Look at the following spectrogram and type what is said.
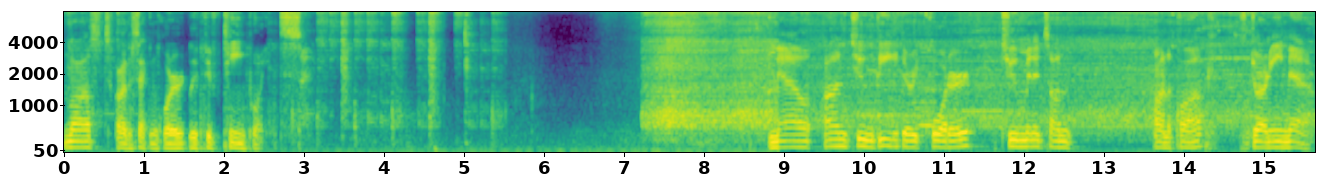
lost on the second quarter with 15 points. Now on to the third quarter. Two minutes on on the clock. Starting now.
